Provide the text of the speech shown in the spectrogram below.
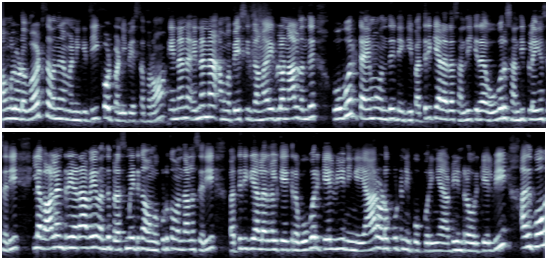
அவங்களோட வேர்ட்ஸை வந்து நம்ம இன்னைக்கு டீகோட் பண்ணி பேச போகிறோம் என்னென்ன என்னென்ன அவங்க பேசியிருக்காங்க? இவ்வளோ நாள் வந்து ஒவ்வொரு டைமும் வந்து இன்னைக்கு பத்திரிகையாளரை சந்திக்கிற ஒவ்வொரு சந்திப்புலையும் சரி இல்லை வாலண்டியராகவே வந்து ப்ரெஸ் மீட்டுக்கு அவங்க கொடுக்க வந்தாலும் சரி பத்திரிகையாளர்கள் கேட்குற ஒவ்வொரு கேள்வியும் நீங்கள் யாரோட கூட்டணி போக அப்படின்ற ஒரு கேள்வி. அது போக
